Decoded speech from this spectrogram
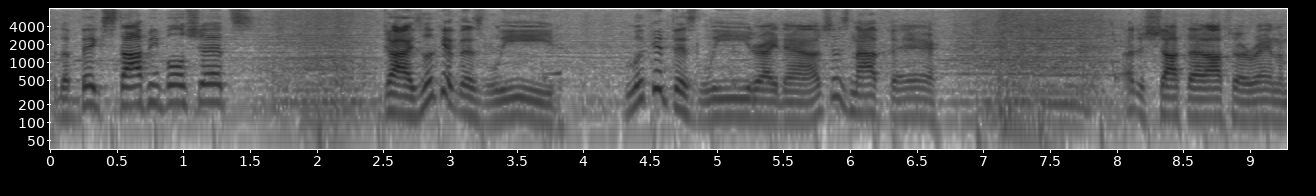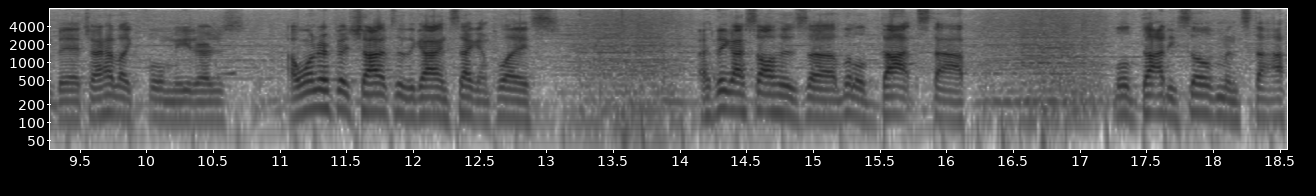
For the big stoppy bullshits? Guys, look at this lead. Look at this lead right now. It's just not fair. I just shot that off to a random bitch. I had like full meter. I just, I wonder if it shot it to the guy in second place. I think I saw his uh, little dot stop. Little Dottie Silverman stop.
